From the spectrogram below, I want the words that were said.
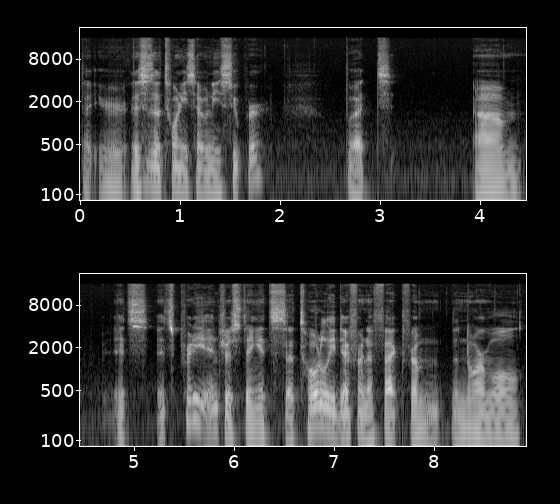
That you're. This is a 2070 Super, but um, it's it's pretty interesting. It's a totally different effect from the normal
